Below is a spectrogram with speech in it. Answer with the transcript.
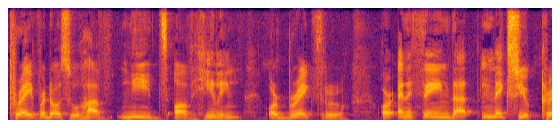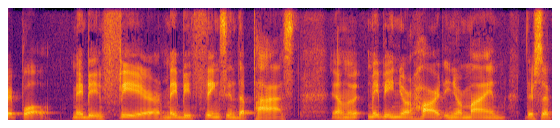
pray for those who have needs of healing or breakthrough or anything that makes you cripple, maybe in fear, maybe things in the past, know, maybe in your heart, in your mind, there's a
